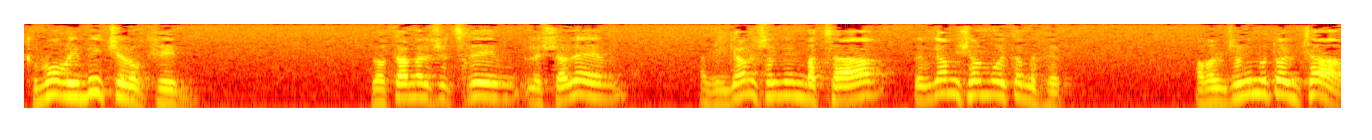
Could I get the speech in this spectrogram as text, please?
כמו ריבית שלוקחים לאותם אלה שצריכים לשלם, אז הם גם משלמים בצער, והם גם ישלמו את המחיר. אבל הם משלמים אותו עם צער.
